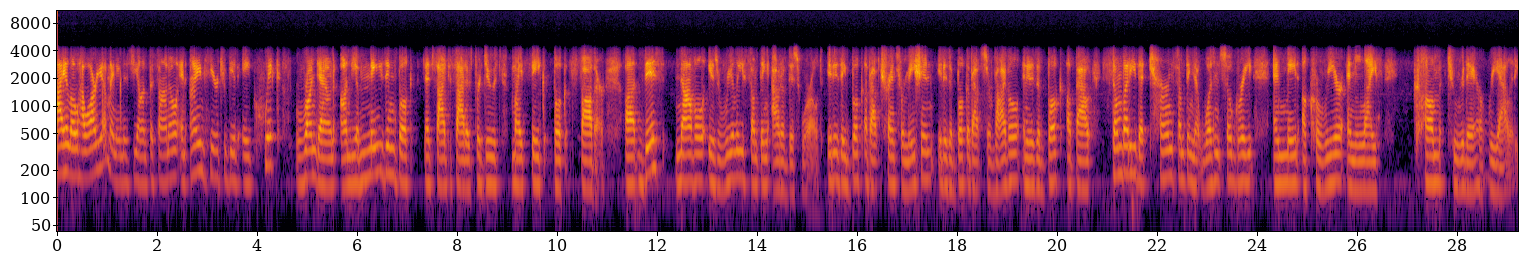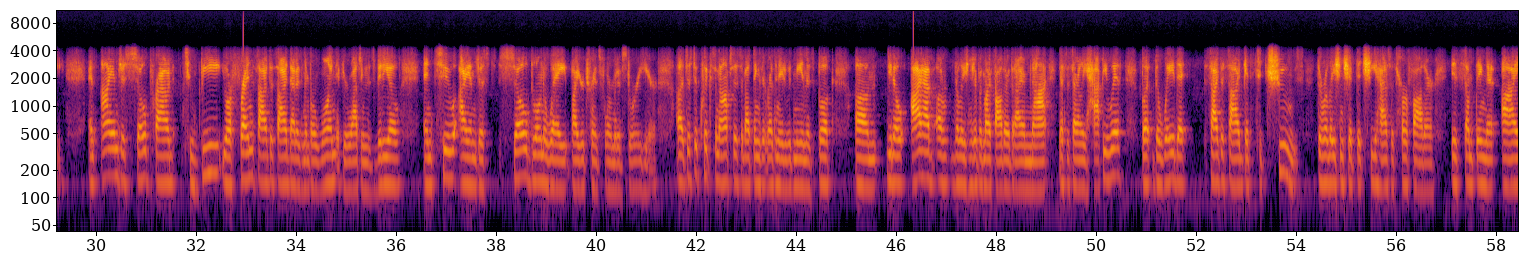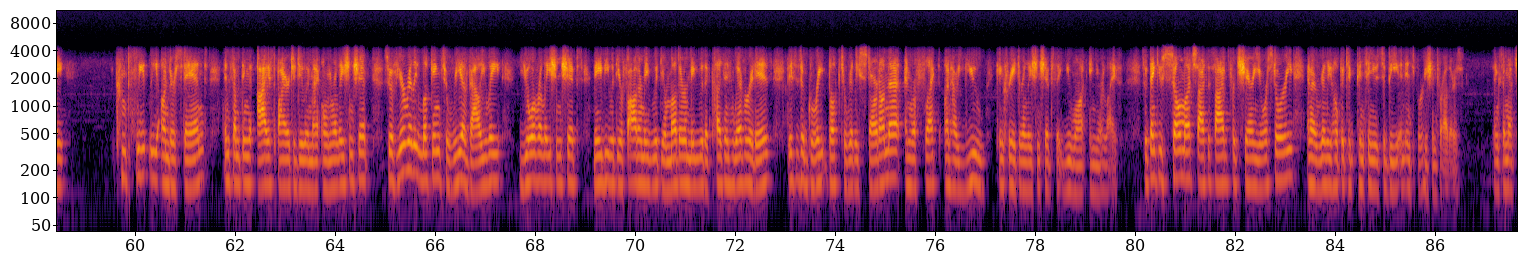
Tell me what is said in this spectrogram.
Hi, hello, how are you? My name is Gian Fasano, and I am here to give a quick rundown on the amazing book that Side to Side has produced, My Fake Book Father. Uh, this novel is really something out of this world. It is a book about transformation, it is a book about survival, and it is a book about somebody that turned something that wasn't so great and made a career and life come to their reality. And I am just so proud to be your friend side to side. That is number one, if you're watching this video. And two, I am just so blown away by your transformative story here. Uh, just a quick synopsis about things that resonated with me in this book. Um, you know, I have a relationship with my father that I am not necessarily happy with, but the way that side to side gets to choose the relationship that she has with her father is something that I completely understand and something that I aspire to do in my own relationship. So if you're really looking to reevaluate your relationships, maybe with your father, maybe with your mother, maybe with a cousin, whoever it is, this is a great book to really start on that and reflect on how you can create the relationships that you want in your life. So thank you so much, Side to Side, for sharing your story, and I really hope it continues to be an inspiration for others. Thanks so much.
